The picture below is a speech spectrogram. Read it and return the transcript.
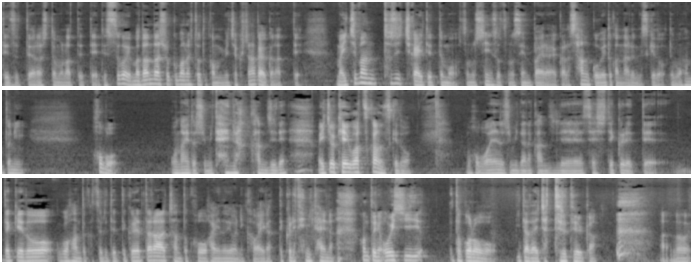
でずっとやらせてもらっててですごい、まあ、だんだん職場の人とかもめちゃくちゃ仲良くなって、まあ、一番年近いと言ってもその新卒の先輩らやから3個上とかになるんですけどでも本当にほぼ同い年みたいな 感じで、まあ、一応敬語は使うんですけどもうほぼ同い年みたいな感じで接してくれてだけどご飯とか連れてってくれたらちゃんと後輩のように可愛がってくれてみたいな本当に美味しいところをいいちゃってるというかあの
